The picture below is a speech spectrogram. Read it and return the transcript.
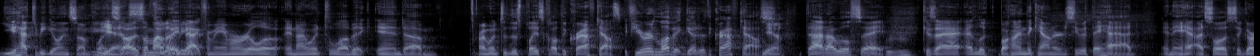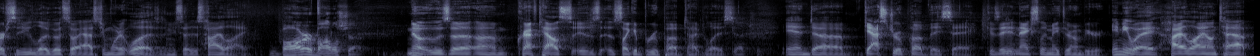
you have to be going someplace. Yes, so I was on my way I mean. back from Amarillo, and I went to Lubbock, and um, I went to this place called the Craft House. If you're in Lubbock, go to the Craft House. Yeah. that I will say Mm-hmm. because I, I looked behind the counter to see what they had, and they ha- I saw a Cigar City logo, so I asked him what it was, and he said it's Jai Alai. bar or bottle shop. No, it was a um, craft house. Was, it's like a brew pub type place. Gotcha. And uh, gastropub, they say, because they didn't actually make their own beer. Anyway, Jai Alai on tap.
